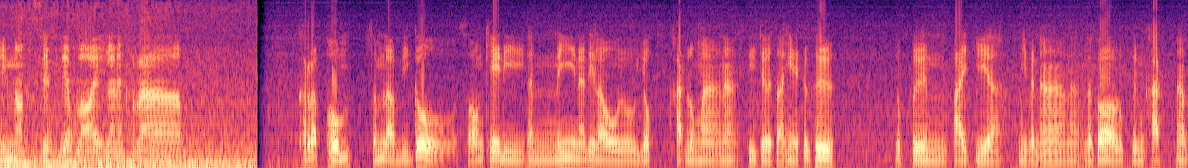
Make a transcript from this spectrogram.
ยิงน็อตเสร็จเรียบร้อยแล้วนะครับ ครับผมสำหรับ Vigo 2KD คันนี้นะที่เรายกคัดลงมานะ ที่เจอสาเหตุก็คือ ลูกปืนปลายเกียร์มีปัญหานะแล้วก็ลูกปืนคัดนะครับ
